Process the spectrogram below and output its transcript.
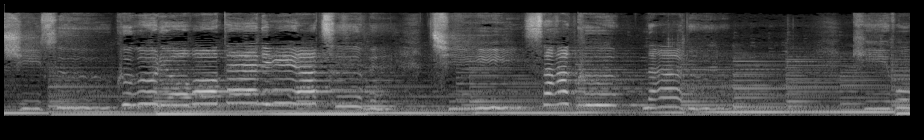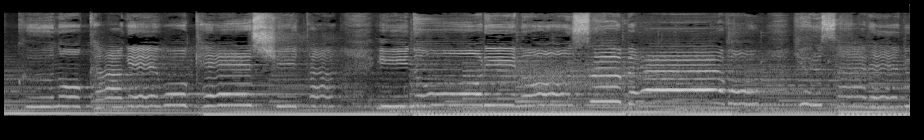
雫両手に集め小さくなる記憶の影を消した祈りのすべを許される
